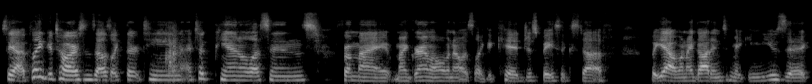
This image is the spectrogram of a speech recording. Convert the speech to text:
So yeah, I played guitar since I was like 13. I took piano lessons from my my grandma when I was like a kid, just basic stuff. But yeah, when I got into making music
